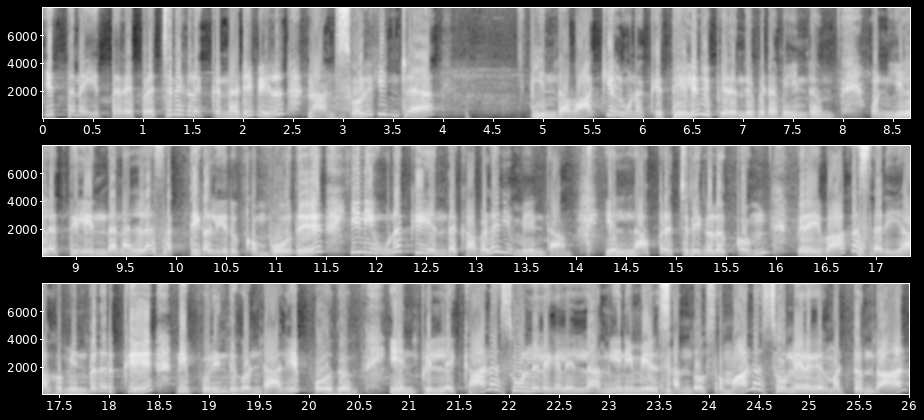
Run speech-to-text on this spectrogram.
இத்தனை இத்தனை பிரச்சனைகளுக்கு நடுவில் நான் சொல்கின்ற இந்த வாக்கில் உனக்கு தெளிவு பிறந்து விட வேண்டும். உன் இல்லத்தில் இந்த நல்ல சக்திகள் இருக்கும் போது இனி உனக்கு எந்த கவலையும் வேண்டாம். எல்லா பிரச்சனைகளுக்கும் விரைவாக சரியாகும் என்பதற்கு நீ புரிந்து கொண்டாலே போதும். என் பிள்ளைக்கான சூழ்நிலைகள் எல்லாம் இனிமேல் சந்தோஷமான சூழ்நிலைகள் மட்டும்தான்.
